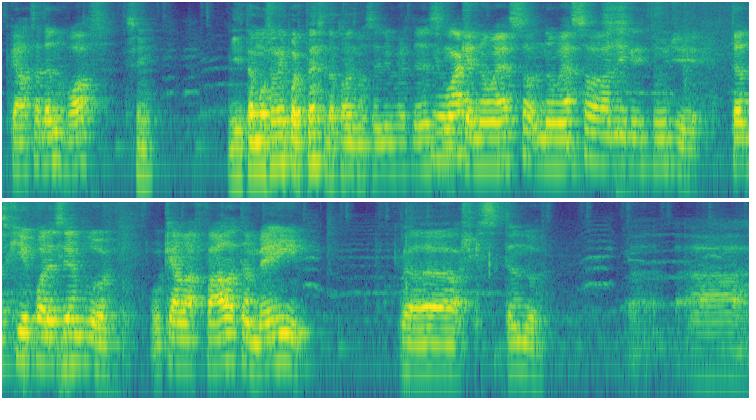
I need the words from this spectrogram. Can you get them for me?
Porque ela está dando voz. Sim. E tá mostrando a importância da Tá pausa. mostrando a importância, Eu porque acho- não é só não é só a negritude, tanto que, por exemplo, o que ela fala também, ah, acho que citando ah,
